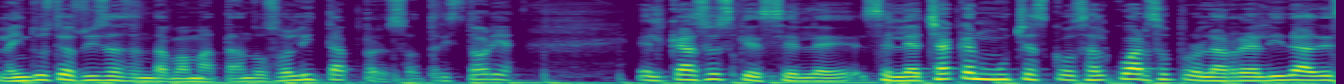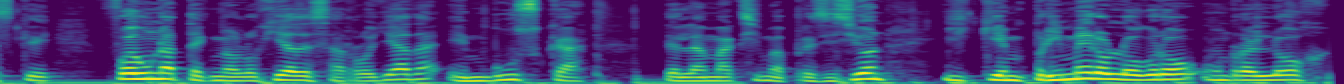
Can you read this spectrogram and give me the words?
La industria suiza se andaba matando solita, pero es otra historia. El caso es que se le, se le achacan muchas cosas al cuarzo, pero la realidad es que fue una tecnología desarrollada en busca de la máxima precisión y quien primero logró un reloj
